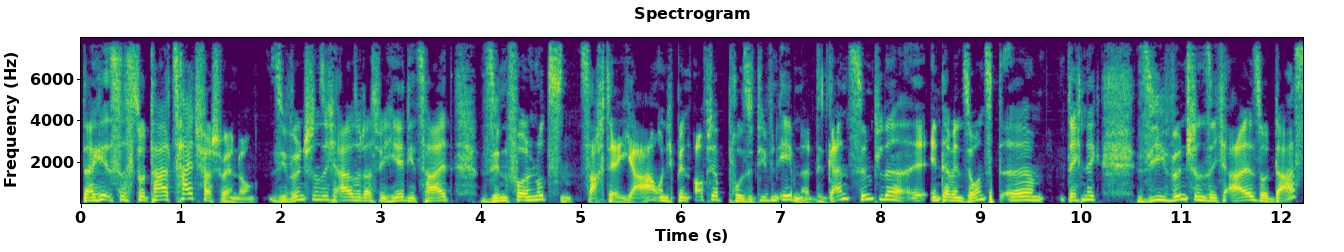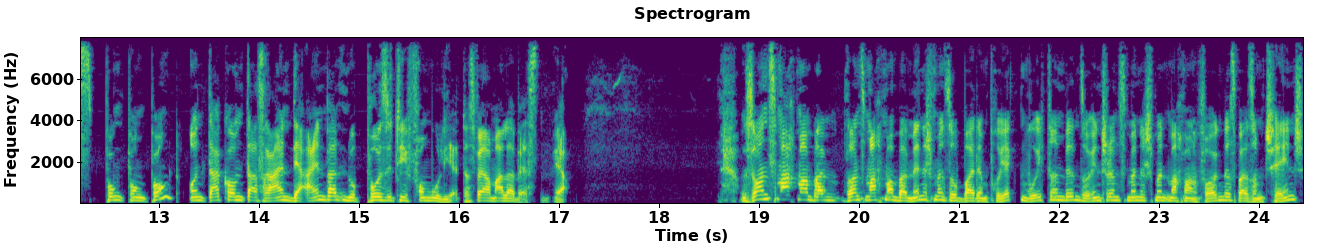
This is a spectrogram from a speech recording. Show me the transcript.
Da ist es total Zeitverschwendung. Sie wünschen sich also, dass wir hier die Zeit sinnvoll nutzen. Sagt er ja und ich bin auf der positiven Ebene. Ganz simple äh, Interventionstechnik. Sie wünschen sich also das, Punkt, Punkt, Punkt und da kommt das rein, der Einwand nur positiv formuliert. Das wäre am allerbesten, ja. Sonst macht man beim, sonst macht man beim Management, so bei den Projekten, wo ich drin bin, so Interimsmanagement, macht man folgendes bei so einem Change.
